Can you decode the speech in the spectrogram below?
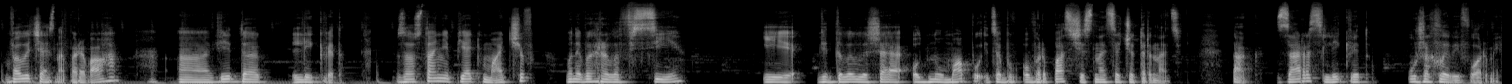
величезна перевага від Liquid. За останні 5 матчів вони виграли всі і віддали лише одну мапу, і це був оверпас 16-14. Так, зараз Liquid у жахливій формі,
